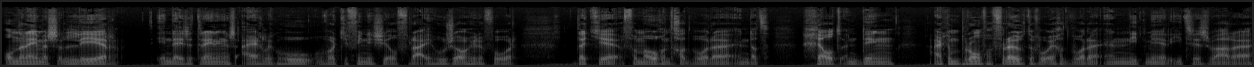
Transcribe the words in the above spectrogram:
ondernemers leer in deze training is eigenlijk hoe word je financieel vrij? Hoe zorg je ervoor dat je vermogend gaat worden en dat geld een ding, eigenlijk een bron van vreugde voor je gaat worden en niet meer iets is waar uh,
